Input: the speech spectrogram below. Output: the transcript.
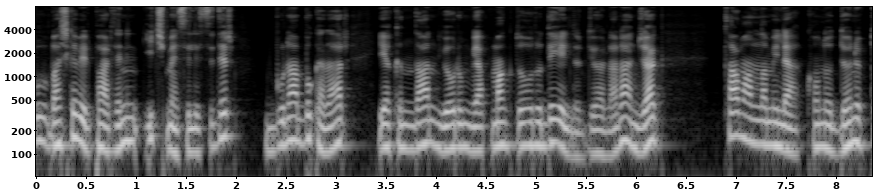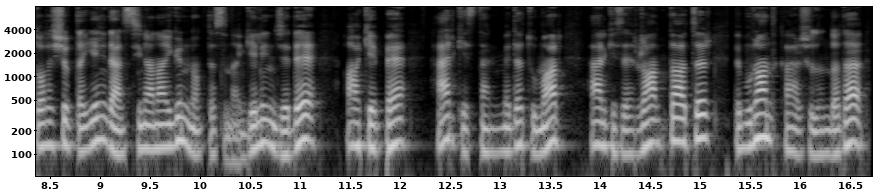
bu başka bir partinin iç meselesidir. Buna bu kadar yakından yorum yapmak doğru değildir diyorlar ancak tam anlamıyla konu dönüp dolaşıp da yeniden Sinan Aygün noktasına gelince de AKP herkesten medet umar, herkese rant dağıtır ve bu rant karşılığında da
